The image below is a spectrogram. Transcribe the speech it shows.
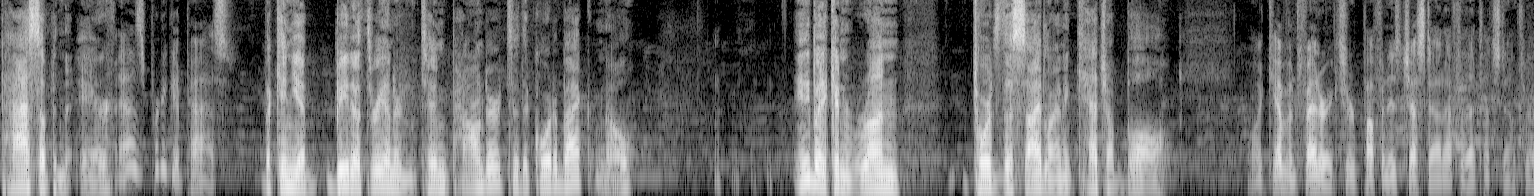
pass up in the air. That's a pretty good pass. But can you beat a 310 pounder to the quarterback? No. Anybody can run towards the sideline and catch a ball. Well, Kevin Frederick sure puffing his chest out after that touchdown throw.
